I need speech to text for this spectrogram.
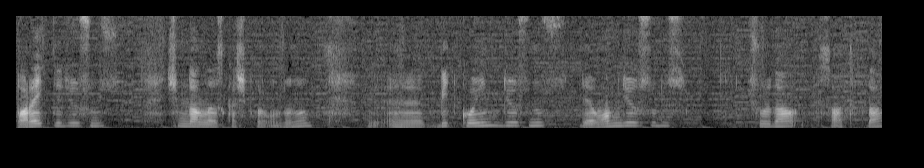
Para ekle diyorsunuz. Şimdi anlarız kaç para olduğunu. E, Bitcoin diyorsunuz. Devam diyorsunuz. Şurada sağ tıkla.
